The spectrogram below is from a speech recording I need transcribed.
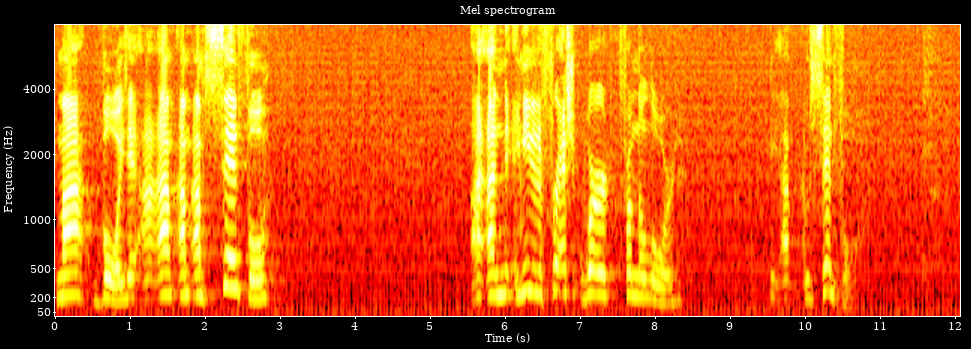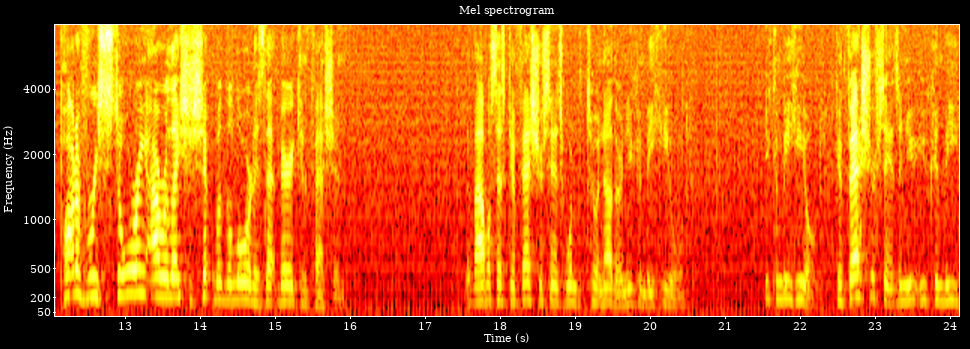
my voice. I, I'm, I'm, I'm sinful. I, I needed a fresh word from the Lord. I'm, I'm sinful. Part of restoring our relationship with the Lord is that very confession. The Bible says, confess your sins one to another and you can be healed. You can be healed. Confess your sins and you, you can be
